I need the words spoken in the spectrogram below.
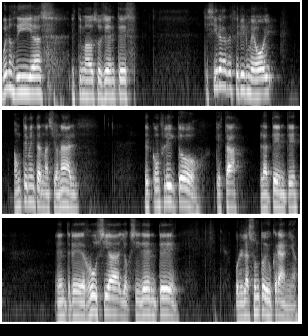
Buenos días, estimados oyentes. Quisiera referirme hoy a un tema internacional, el conflicto que está latente entre Rusia y Occidente por el asunto de Ucrania.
